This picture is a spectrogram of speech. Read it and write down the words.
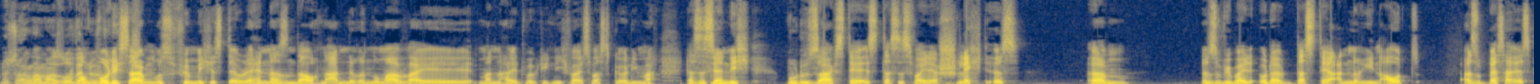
Sagen wir mal so, wenn Obwohl ich sagen muss, für mich ist Daryl Henderson da auch eine andere Nummer, weil man halt wirklich nicht weiß, was Gurley macht. Das ist ja nicht, wo du sagst, der ist, das ist, weil er schlecht ist, ähm, so wie bei, oder dass der andere ihn out, also besser ist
